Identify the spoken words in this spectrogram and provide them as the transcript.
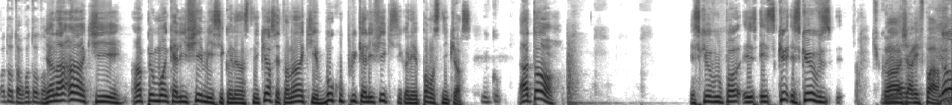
Mon ref. Prends ton temps, prends ton temps. Il y en a un qui est un peu moins qualifié, mais il s'y connaît en sneakers. Et t'en as un qui est beaucoup plus qualifié, qui s'y connaît pas en sneakers. Attends. Est-ce que vous pensez, est- est-ce que, est-ce que vous, connais ah, j'arrive pas. Non,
